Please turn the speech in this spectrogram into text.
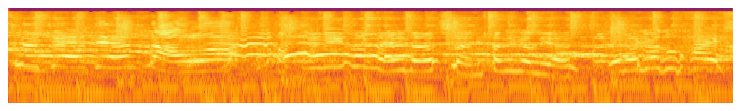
世界颠倒了，一定是没得选，他那个脸，我们热度太神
